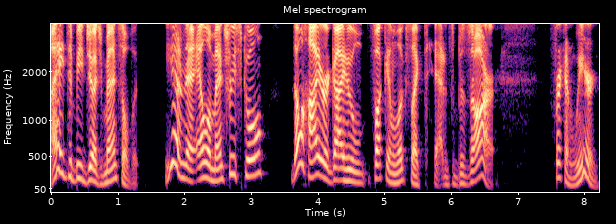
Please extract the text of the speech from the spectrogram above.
I hate to be judgmental, but you got an elementary school? Don't hire a guy who fucking looks like that. It's bizarre. Freaking weird.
